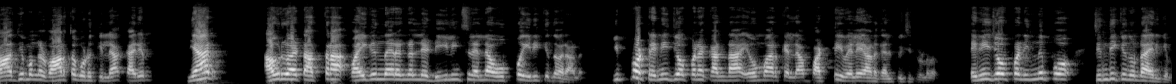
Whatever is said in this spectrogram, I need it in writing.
മാധ്യമങ്ങൾ വാർത്ത കൊടുക്കില്ല. കാര്യം ഞാൻ അവരുമായിട്ട് അത്ര വൈകുന്നേരങ്ങളിലെ ഡീലിങ്സിലെല്ലാം ഒപ്പം ഇരിക്കുന്നവരാണ്. ഇപ്പൊ ടെന്നി ജോപ്പനെ കണ്ട യവന്മാർക്കെല്ലാം പട്ടി വിലയാണ് കൽപ്പിച്ചിട്ടുള്ളത്. ടെന്നി ജോപ്പൻ ഇന്നിപ്പോ ചിന്തിക്കുന്നുണ്ടായിരിക്കും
